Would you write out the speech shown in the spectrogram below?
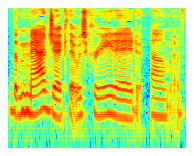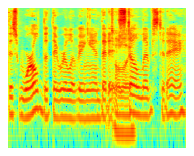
the magic that was created um, of this world that they were living in that it Totally. still lives today.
